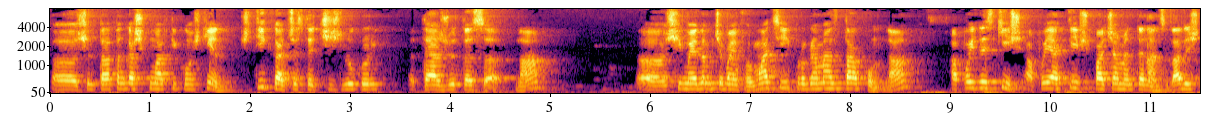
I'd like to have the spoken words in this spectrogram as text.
uh, și îl tratăm ca și cum ar fi conștient. Știi că aceste 5 lucruri te ajută să, da? Uh, și mai dăm ceva informații, programează-te acum, da? Apoi deschiși, apoi activ și face mentenanță. Da? Deci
